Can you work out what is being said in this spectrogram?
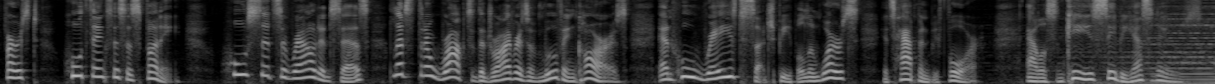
First, who thinks this is funny? Who sits around and says, let's throw rocks at the drivers of moving cars? And who raised such people? And worse, it's happened before. Allison Keyes, CBS News.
